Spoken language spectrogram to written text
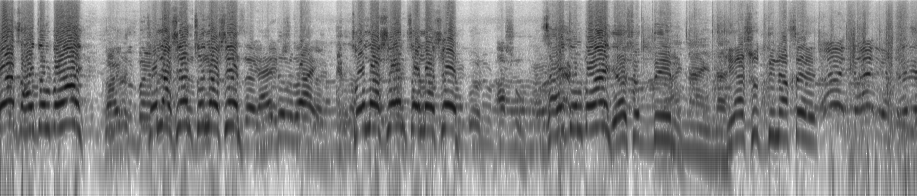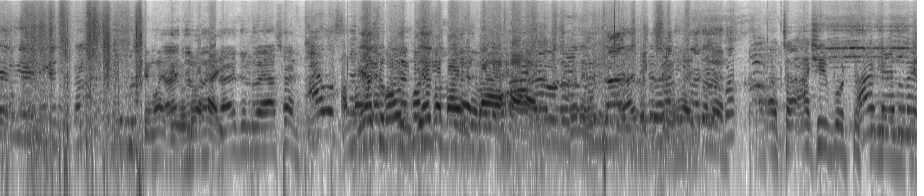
এ জাহিদুল ভাই। চলে আসেন চলে আসেন। জাহিদুল ভাই। চলে আসেন চলে আসেন। জাহিদুল ভাই। আছে। আচ্ছা আশির পর জাহিদুল ভাই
